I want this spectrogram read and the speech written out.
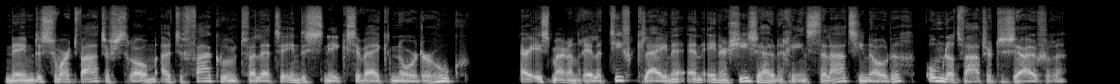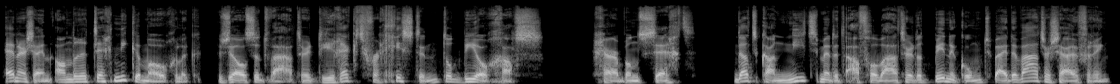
Neem de zwartwaterstroom uit de vacuümtoiletten in de Sneekse wijk Noorderhoek. Er is maar een relatief kleine en energiezuinige installatie nodig om dat water te zuiveren. En er zijn andere technieken mogelijk, zoals het water direct vergisten tot biogas. Gerbons zegt: Dat kan niet met het afvalwater dat binnenkomt bij de waterzuivering.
